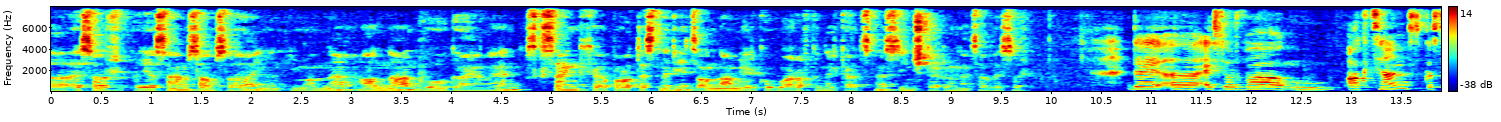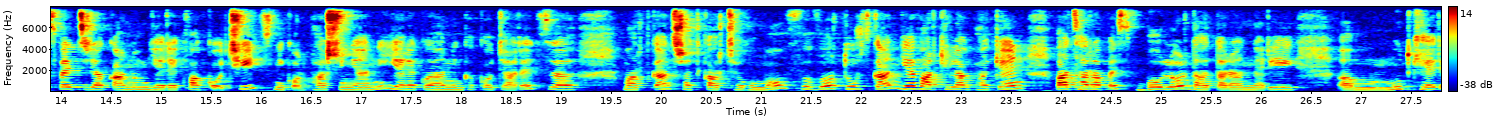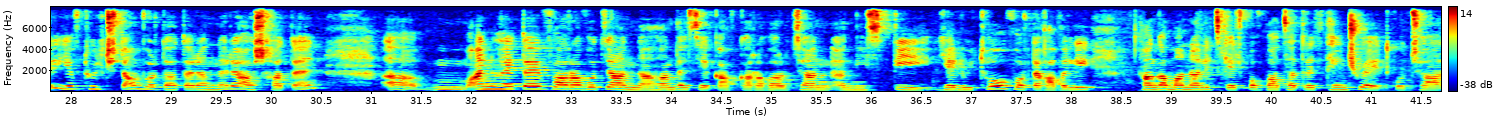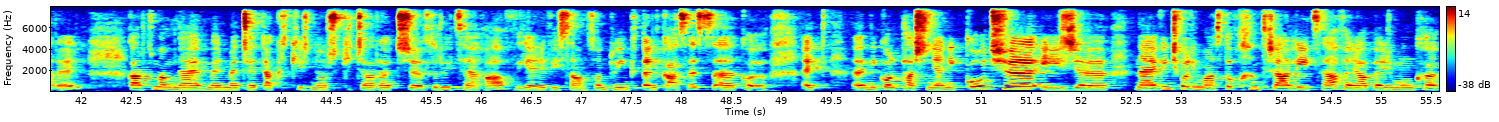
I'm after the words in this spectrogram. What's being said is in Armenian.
Այսօր ես եմ Սամսա, իմ անունը Աննան ու Գայանեն։ Սկսենք պրոտեստներից, Աննա երկու բառով կներկայացնես ինչ տեղի ունեցավ այսօր։ Դե այսօրվա ակցիան սկսվեց իրականում երեկվա կոչից Նիկոլ Փաշինյանի երեկոյան ինքը կոչ արեց մարդկանց շատ կարճ հղումով, որ դուրս գան եւ արգելափակեն բացառապես բոլոր դատարանների մուտքերը եւ թույլ չտան, որ դատարանները աշխատեն այնուհետև առավոտյան հանդես եկավ կառավարության նիստի ելույթով, որտեղ ավելի հանգամանալից կերպով բացատրեց, թե ինչու է այդ կոչը արել։ Կարծում եմ նաև մեր մեջ հետաքրքիր նոր քիչ առաջ զրույց եղավ, երևի Սամսոն դու ինքդ էլ կասես այդ Նիկոլ Փաշինյանի կոչը իր նաև ինչ որ իմաստով խնդրալից, հա, վերաբերմունքը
